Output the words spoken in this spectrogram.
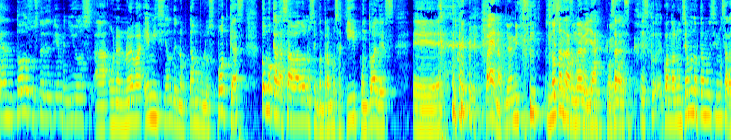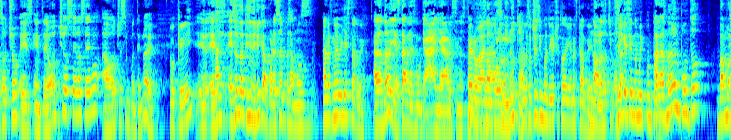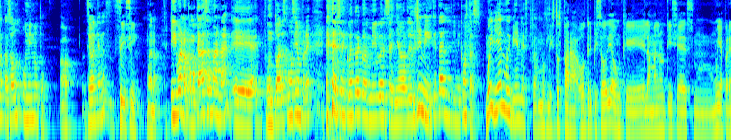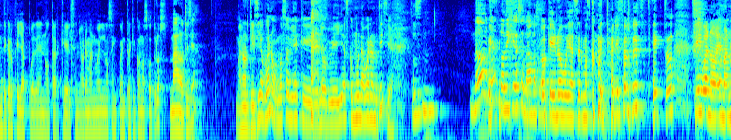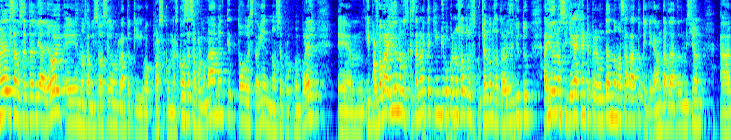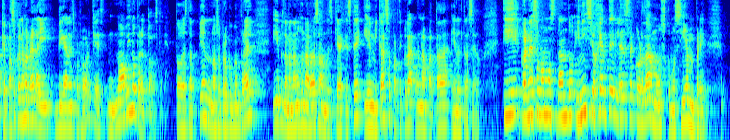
Sean todos ustedes bienvenidos a una nueva emisión de Noctámbulos Podcast. Como cada sábado nos encontramos aquí puntuales. Eh, bueno, Ya ni no son las nueve ya. O sea, es cu- cuando anunciamos Noctámbulos hicimos a las 8, es entre 8.00 a 8.59. Ok. Eh, a, es- eso es lo que significa, por eso empezamos a las 9 ya es tarde. a las 9 ya es tarde. Es como que, ah, ya, ahora sí nos estamos Pero a las, por un minuto. a las 8.58 todavía no es tarde. No, a las 8, o Sigue sea, siendo muy puntual. A las 9 en punto vamos retrasados un minuto. Oh, ¿Sí me entiendes? Sí, sí. Bueno, y bueno, como cada semana, eh, puntuales como siempre, se encuentra conmigo el señor Lil Jimmy. ¿Qué tal, Jimmy? ¿Cómo estás? Muy bien, muy bien. Estamos listos para otro episodio, aunque la mala noticia es muy aparente. Creo que ya pueden notar que el señor Emanuel no se encuentra aquí con nosotros. ¿Mala noticia? Mala noticia. Bueno, no sabía que lo veías como una buena noticia. Pues, no, no, no dije eso nada más. Ok, no voy a hacer más comentarios al respecto. Sí, bueno, Emanuel se ausentó el día de hoy. eh, nos avisó hace un rato que iba a ocuparse con unas cosas. Afortunadamente, todo está bien, no se preocupen por él. Eh, y por favor, ayúdenos los que están ahorita aquí en vivo con nosotros, escuchándonos a través de YouTube. Ayúdenos si llega gente preguntando más a rato que llegaron tarde a la transmisión. ¿Qué pasó con Emanuel? Ahí díganles, por favor, que no vino, pero todo está bien. Todo está bien, no se preocupen por él. Y pues le mandamos un abrazo a donde quiera que esté. Y en mi caso particular, una patada en el trasero. Y con eso vamos dando inicio, gente. Les recordamos, como siempre,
